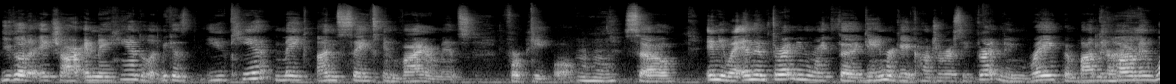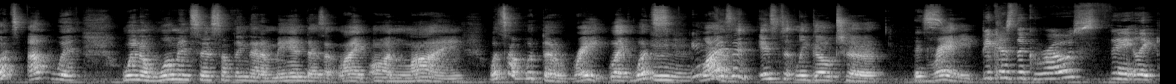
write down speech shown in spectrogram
You go to HR and they handle it because you can't make unsafe environments for people. So anyway, and then threatening like the Gamergate controversy, threatening rape and bodily harm. And what's up with when a woman says something that a man doesn't like online? What's up with the rape? Like what's Mm, why does it instantly go to This- rape? because the gross thing, like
